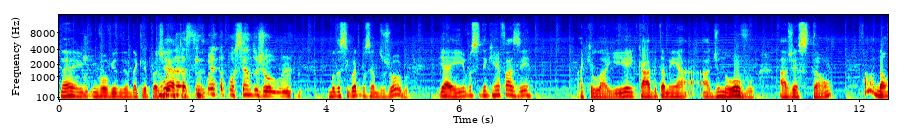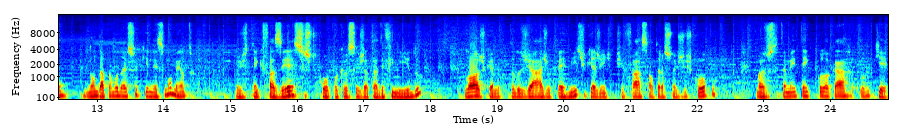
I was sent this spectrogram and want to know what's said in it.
né, envolvido dentro daquele projeto. Muda 50% do jogo, né? Muda 50% do jogo, e aí você tem que refazer aquilo lá. E aí cabe também, a, a de novo, a gestão. Fala, não, não dá para mudar isso aqui nesse momento. A gente tem que fazer esse escopo que você já está definido. Lógico que a metodologia ágil permite que a gente faça alterações de escopo, mas você também tem que colocar o quê?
